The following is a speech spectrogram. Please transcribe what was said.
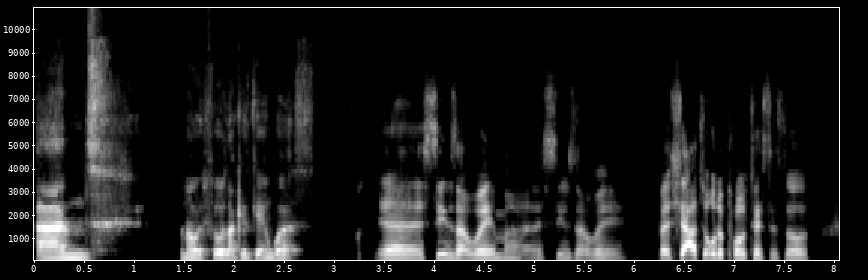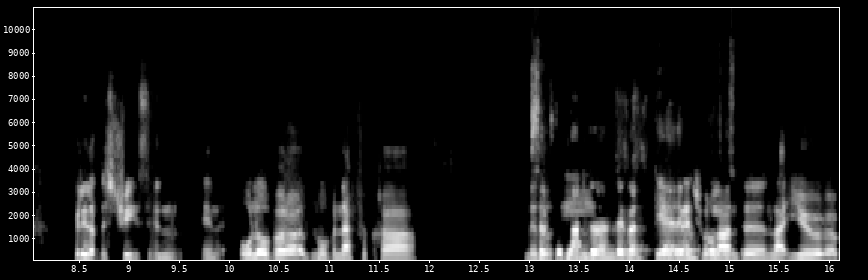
and I don't know. It feels like it's getting worse. Yeah, it seems that way, man. It seems that way. But shout out to all the protesters though, filling up the streets in in all over Northern Africa, Middle Central East, London, they've yeah, they've Central. London, like Europe.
